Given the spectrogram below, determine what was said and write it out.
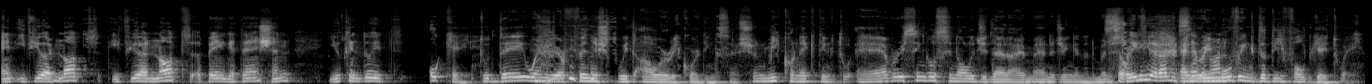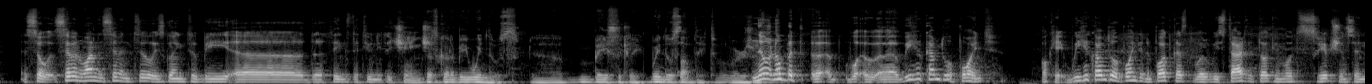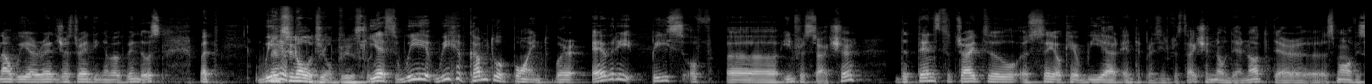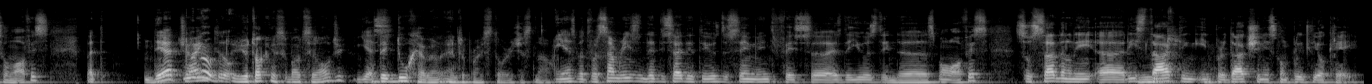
And if you are not if you are not paying attention, you can do it. Okay, today when we are finished with our recording session, me connecting to every single Synology that I'm managing and administrating you're and removing the default gateway. So 7.1 and 7.2 is going to be uh, the things that you need to change. That's going to be Windows, uh, basically, Windows Update version. No, no, but uh, w- uh, we have come to a point. Okay, we have come to a point in the podcast where we started talking about subscriptions, and now we are just ranting about Windows. But we have, obviously. yes, we we have come to a point where every piece of uh, infrastructure that tends to try to uh, say, okay, we are enterprise infrastructure. No, they're not. They're uh, small office, home office, but they are trying no, to. You're talking about Synology? Yes. They do have an enterprise storages now. Yes, but for some reason they decided to use the same interface uh, as they used in the small office. So suddenly uh, restarting in production is completely okay.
